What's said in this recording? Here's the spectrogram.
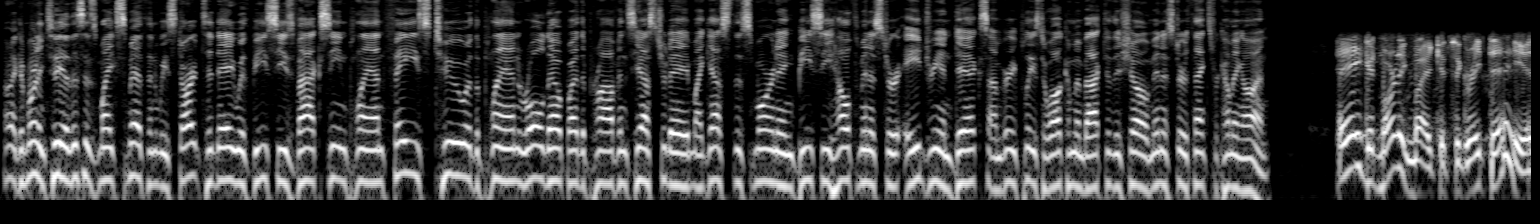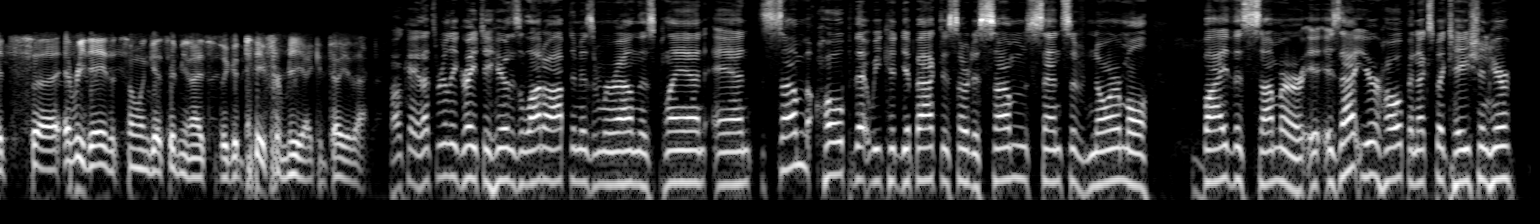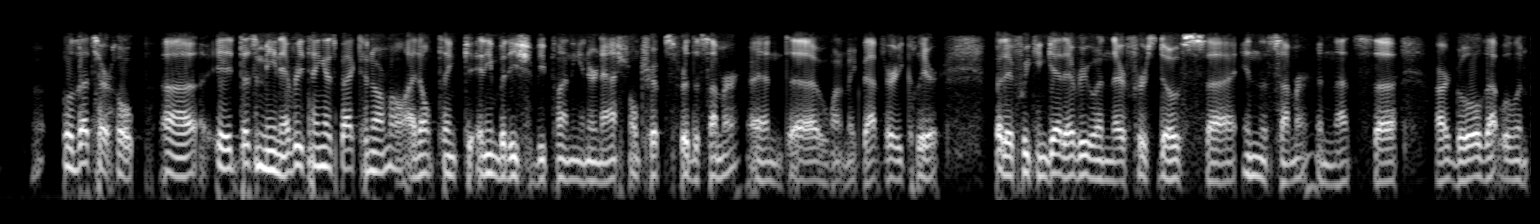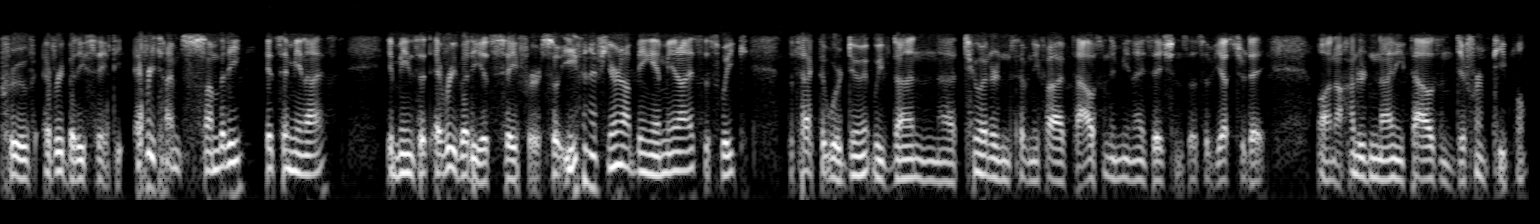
All right, good morning to you. This is Mike Smith, and we start today with BC's vaccine plan. Phase two of the plan rolled out by the province yesterday. My guest this morning, BC Health Minister Adrian Dix. I'm very pleased to welcome him back to the show. Minister, thanks for coming on. Hey, good morning, Mike. It's a great day. It's uh, every day that someone gets immunized is a good day for me. I can tell you that. Okay, that's really great to hear. There's a lot of optimism around this plan, and some hope that we could get back to sort of some sense of normal by the summer. Is that your hope and expectation here? Well, that's our hope. Uh, it doesn't mean everything is back to normal. I don't think anybody should be planning international trips for the summer, and uh, want to make that very clear. But if we can get everyone their first dose uh, in the summer, and that's uh, our goal, that will improve everybody's safety. Every time somebody gets immunized, it means that everybody is safer. So even if you're not being immunized this week, the fact that we're doing, we've done uh, 275,000 immunizations as of yesterday on 190,000 different people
